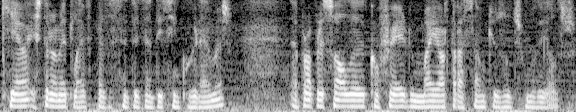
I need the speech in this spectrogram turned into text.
que é extremamente leve, pesa 185 gramas. A própria sola confere maior tração que os outros modelos.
